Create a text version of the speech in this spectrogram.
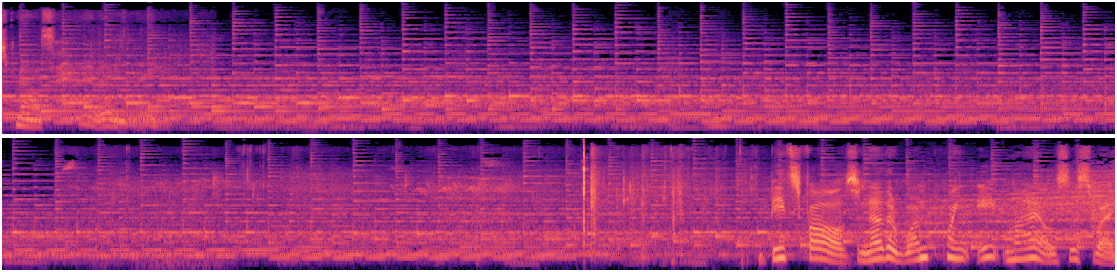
smells heavenly. Beats Falls, another 1.8 miles this way.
